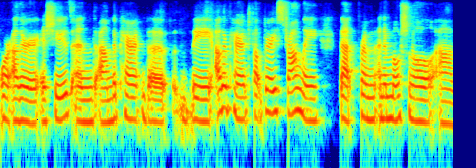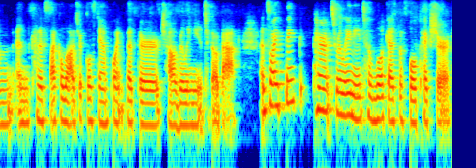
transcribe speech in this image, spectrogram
or other issues. And um, the parent, the the other parent, felt very strongly that from an emotional um, and kind of psychological standpoint, that their child really needed to go back. And so I think parents really need to look at the full picture.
